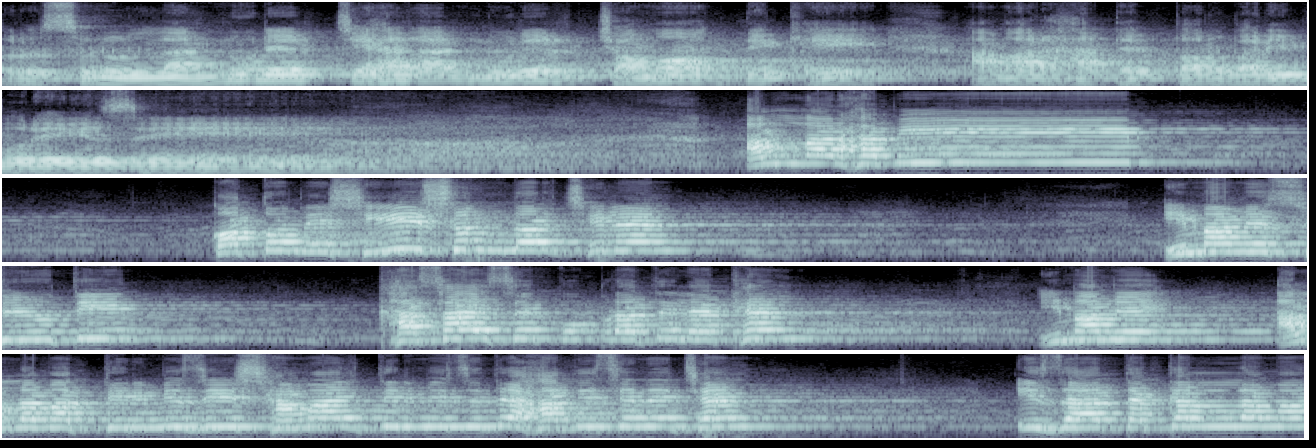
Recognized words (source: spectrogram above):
রসুল্লাহ নূরের চেহারা, নূরের চমক দেখে আমার হাতের তরবারি পড়ে গেছে। আল্লাহর হাবিব কত বেশি সুন্দর ছিলেন। ইমামে সুয়ুতি খাসায়সে কুবরাতে লেখেন, ইমামে আল্লামা তিরমিজি সামাইল তিরমিজিতে হাদিস এনেছেন, ইজা তাকাল্লামা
